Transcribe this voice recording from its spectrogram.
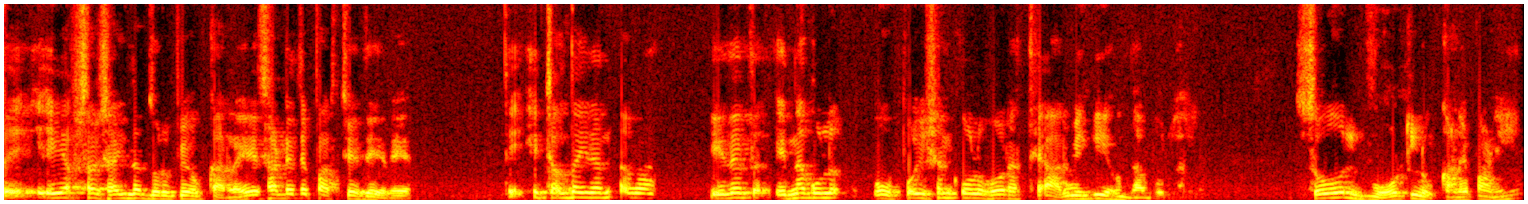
ਤੇ ਇਹ ਅਫਸਰਸ਼ਾਹੀ ਦਾ ਦੁਰਉਪਯੋਗ ਕਰ ਰਹੇ ਇਹ ਸਾਡੇ ਤੇ ਪਰਚੇ ਦੇ ਰਹੇ ਆ। ਤੇ ਇਹ ਚੱਲਦਾ ਹੀ ਰਹਿੰਦਾ ਵਾ। ਇਹਦੇ ਤੇ ਇਹਨਾਂ ਕੋਲ ਓਪੋਜੀਸ਼ਨ ਕੋਲ ਹੋਰ ਹਥਿਆਰ ਵੀ ਕੀ ਹੁੰਦਾ ਬੋਲਣ ਸੋ ਵੋਟ ਲੋਕਾਂ ਨੇ ਪਾਣੀ ਹੈ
